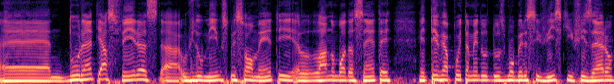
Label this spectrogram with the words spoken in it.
É, durante as feiras, os domingos principalmente, lá no Moda Center, a gente teve apoio também do, dos bombeiros civis que fizeram,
